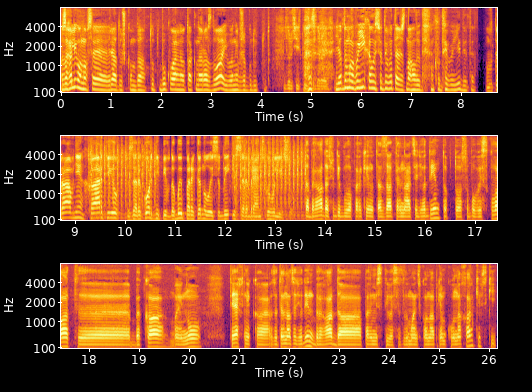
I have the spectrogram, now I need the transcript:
Взагалі воно все рядышком, да. Тут буквально так на раз-два, і вони вже будуть тут. З Російської Федерації. Я думаю, ви їхали сюди, ви теж знали, куди ви їдете. В травні Хартію за рекордні півдоби перекинули сюди із Серебрянського лісу. Та бригада сюди була перекинута за 13 годин, тобто особовий склад, е, БК, майно, техніка. За 13 годин бригада перемістилася з Лиманського напрямку на Харківський.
